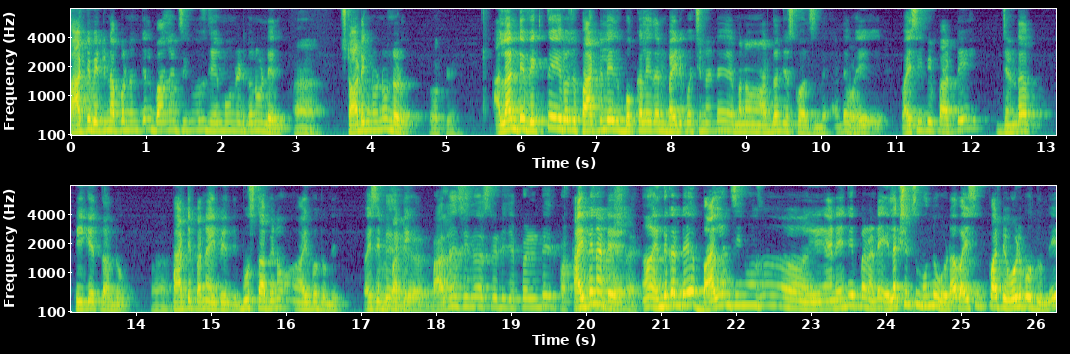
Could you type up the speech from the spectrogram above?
పార్టీ పెట్టినప్పటి నుంచి బాలినేని శ్రీనివాస్ జగన్మోహన్ రెడ్డితోనే ఉండేది ఆ, స్టార్టింగ్ నుండి ఉన్నాడు ఓకే అలాంటి వ్యక్తి ఈరోజు పార్టీ లేదు బొక్క లేదని బయటకు వచ్చిందంటే మనం అర్థం చేసుకోవాల్సిందే అంటే వై వైసీపీ పార్టీ జెండా పీకెత్తాళ్ళు ఆ. పార్టీ పని అయిపోయింది భూస్థాపనం అయిపోతుంది YCP party. బాలినేని శ్రీనివాస్ రెడ్డి చెప్పాడంటే అయిపోయినట్టే. ఎందుకంటే బాలినేని శ్రీనివాస్ ఆయన ఏం చెప్పాడంటే ఎలక్షన్స్ ముందు కూడా వైసీపీ పార్టీ ఓడిపోతుంది.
